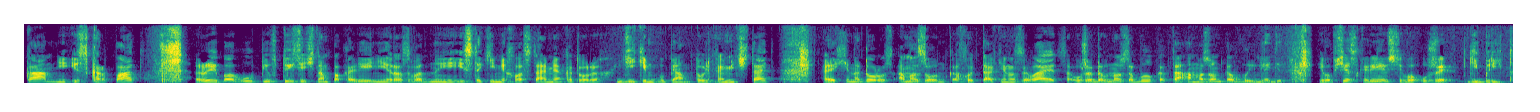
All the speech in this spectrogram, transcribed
камни из Карпат – Рыба гуппи в тысячном поколении разводные и с такими хвостами, о которых диким гупям только мечтать, а эхинодорус амазонка, хоть так и называется, уже давно забыл, как та амазонка выглядит. И вообще, скорее всего, уже гибрид.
